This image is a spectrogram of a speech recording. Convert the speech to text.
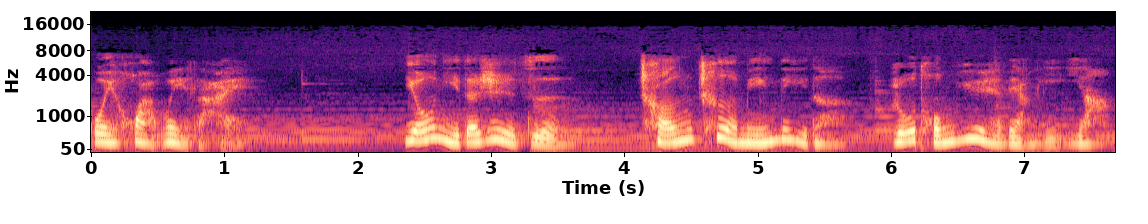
规划未来，有你的日子，澄澈明丽的，如同月亮一样。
